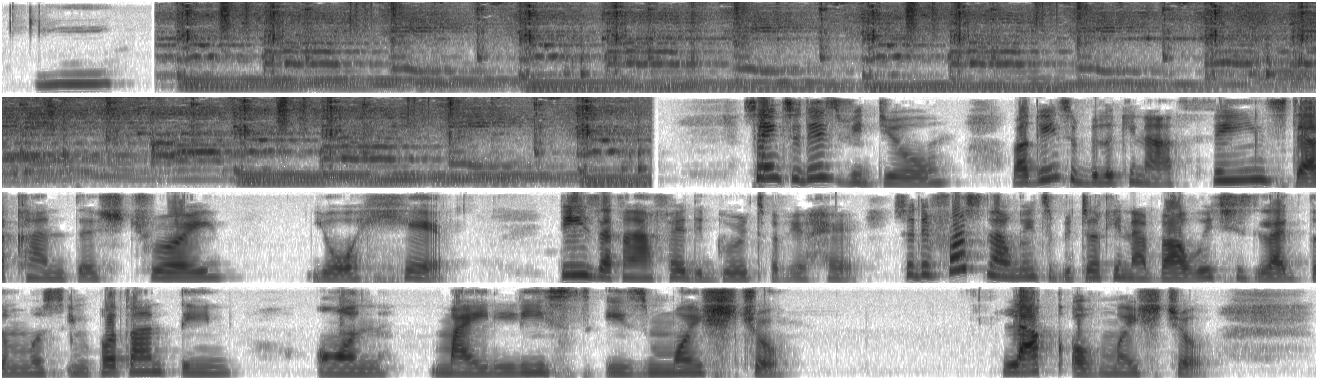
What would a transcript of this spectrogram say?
So in today's video, we're going to be looking at things that can destroy your hair things that can affect the growth of your hair. So the first thing I'm going to be talking about, which is like the most important thing on my list is moisture. Lack of moisture.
